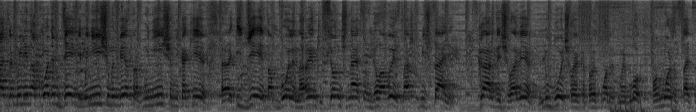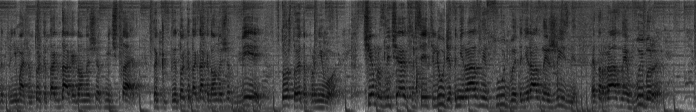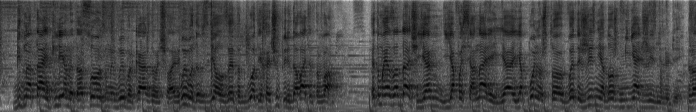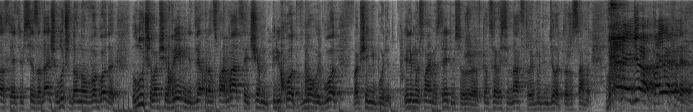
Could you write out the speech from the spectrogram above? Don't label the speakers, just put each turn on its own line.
предпринимателем мы не находим деньги, мы не ищем инвесторов, мы не ищем никакие э, идеи, там, боли на рынке. Все начинается с головы, с наших мечтаний. Каждый человек, любой человек, который смотрит мой блог, он может стать предпринимателем только тогда, когда он начнет мечтать, только, только тогда, когда он начнет верить в то, что это про него. Чем различаются все эти люди? Это не разные судьбы, это не разные жизни, это разные выборы. Беднота и тлен – это осознанный выбор каждого человека. Выводов сделал за этот год, я хочу передавать это вам. Это моя задача, я, я пассионарий, я, я понял, что в этой жизни я должен менять жизни людей. Пожалуйста, эти все задачи лучше до Нового года, лучше вообще времени для трансформации, чем переход в Новый год вообще не будет. Или мы с вами встретимся уже в конце 18 и будем делать то же самое. Время идет, поехали!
